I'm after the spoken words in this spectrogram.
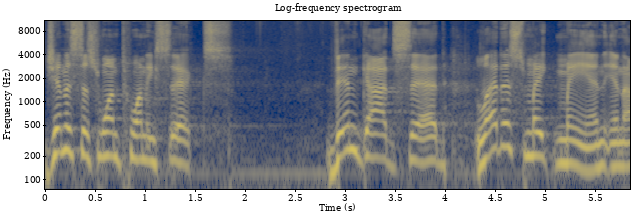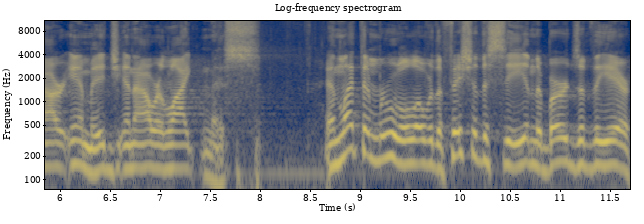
Genesis 1:26 then God said, Let us make man in our image, in our likeness, and let them rule over the fish of the sea and the birds of the air,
